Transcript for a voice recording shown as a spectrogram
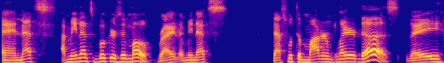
and that's I mean that's Booker's and mo, right? I mean that's that's what the modern player does. They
